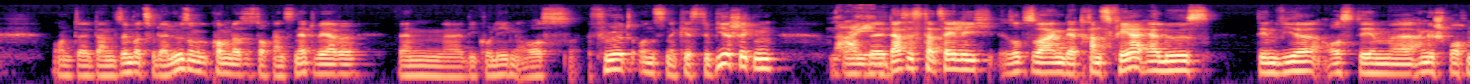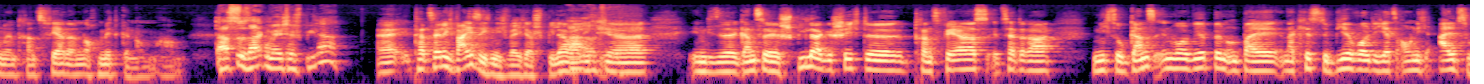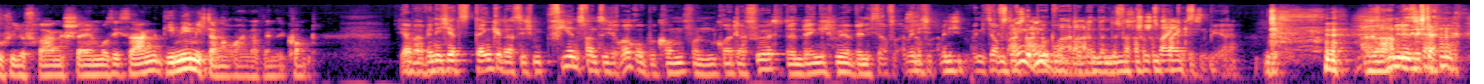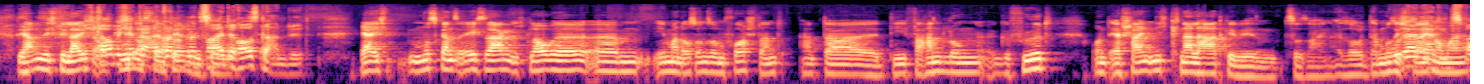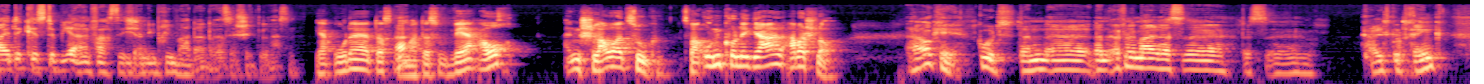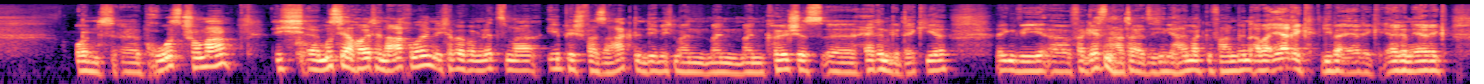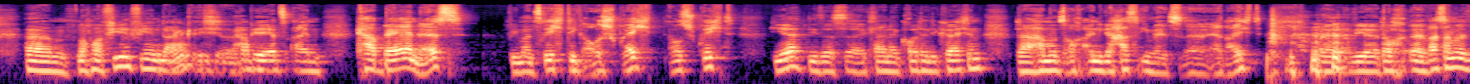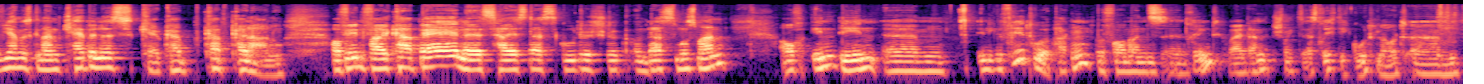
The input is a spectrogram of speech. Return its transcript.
Und äh, dann sind wir zu der Lösung gekommen, dass es doch ganz nett wäre, wenn äh, die Kollegen aus Fürth uns eine Kiste Bier schicken. Nein. Und äh, das ist tatsächlich sozusagen der Transfererlös, den wir aus dem äh, angesprochenen Transfer dann noch mitgenommen haben. Darfst du sagen, welcher Spieler? Äh, tatsächlich weiß ich nicht, welcher Spieler, Ah, weil okay. ich äh, in diese ganze Spielergeschichte, Transfers etc. nicht so ganz involviert bin und bei einer Kiste Bier wollte ich jetzt auch nicht allzu viele Fragen stellen, muss ich sagen. Die nehme ich dann auch einfach, wenn sie kommt. Ja, aber wenn ich jetzt denke, dass ich 24 Euro bekomme von Kräuter Fürth, dann denke ich mir, wenn ich auf, wenn ich, wenn ich, wenn ich aufs Angebot warte, dann, dann ist das schon zwei Kisten Bier. Also haben die sich dann, Die haben sich vielleicht ich glaube, auch ich hätte einfach noch eine zweite gezogen. rausgehandelt. Ja, ich muss ganz ehrlich sagen, ich glaube, ähm, jemand aus unserem Vorstand hat da die Verhandlungen geführt und er scheint nicht knallhart gewesen zu sein. Also da muss ich Oder er vielleicht hat die nochmal. zweite Kiste Bier einfach sich an die Privatadresse schicken lassen. Ja, oder er hat das gemacht. Das wäre auch ein schlauer Zug. Zwar unkollegial, aber schlau. Ah, okay, gut. Dann, äh, dann öffne mal das, äh, das äh, Kaltgetränk und äh, Prost schon mal. Ich äh, muss ja heute nachholen. Ich habe ja beim letzten Mal episch versagt, indem ich mein, mein, mein kölsches äh, Herrengedeck hier irgendwie äh, vergessen hatte, als ich in die Heimat gefahren bin. Aber Erik, lieber Erik, Ehren Erik, ähm, nochmal vielen, vielen Dank. Ich äh, habe hier jetzt ein Cabernes, wie man es richtig ausspricht, ausspricht. Hier, dieses äh, kleine Kräuterlikörchen, da haben uns auch einige Hass-E-Mails äh, erreicht. äh, wir doch, äh, was haben wir, wie haben wir es genannt? Cabernet, Ca Ca Ca keine Ahnung. Auf jeden Fall Cabernet heißt das gute Stück und das muss man auch in den ähm, in die Gefriertruhe packen, bevor man es äh, trinkt, weil dann schmeckt es erst richtig gut, laut ähm,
